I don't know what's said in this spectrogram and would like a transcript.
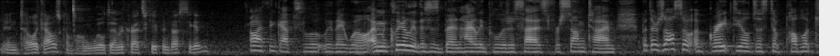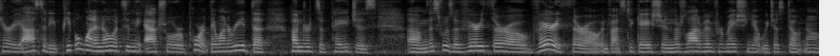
until the cows come home. Will Democrats keep investigating? Oh, I think absolutely they will. I mean, clearly this has been highly politicized for some time, but there's also a great deal just of public curiosity. People want to know what's in the actual report. They want to read the hundreds of pages. Um, this was a very thorough, very thorough investigation. There's a lot of information yet we just don't know.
